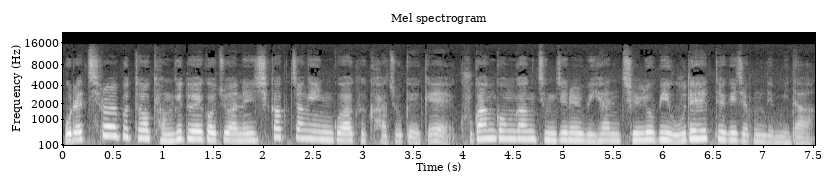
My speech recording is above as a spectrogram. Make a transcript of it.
올해 7월부터 경기도에 거주하는 시각장애인과 그 가족에게 구강건강 증진을 위한 진료비 우대 혜택이 제공됩니다.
